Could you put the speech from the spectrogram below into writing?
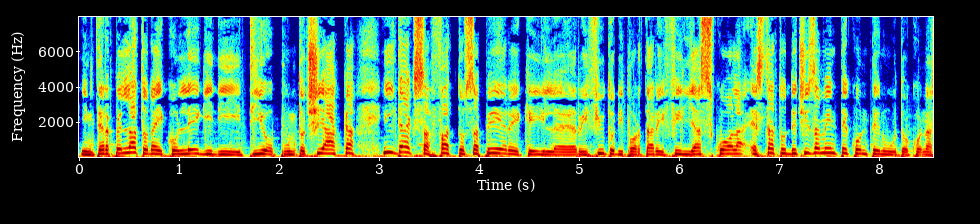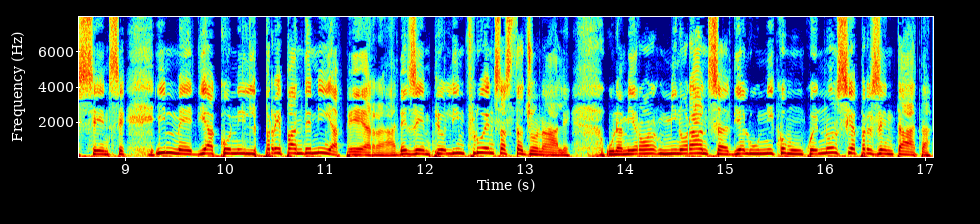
Interpellato dai colleghi di Tio.ch, il Dex ha fatto sapere che il rifiuto di portare i figli a scuola è stato decisamente contenuto con assenze in media con il pre-pandemia per, ad esempio, l'influenza stagionale. Una minoranza di alunni comunque non si è presentata,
